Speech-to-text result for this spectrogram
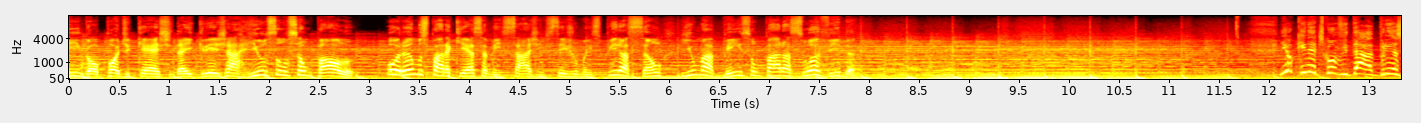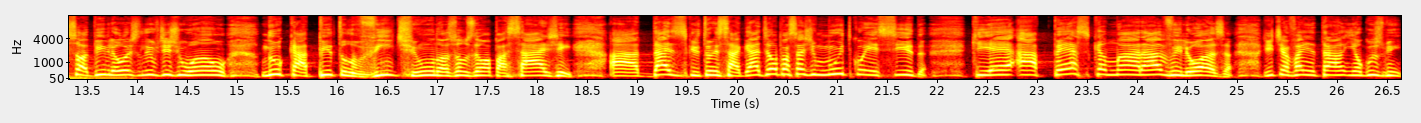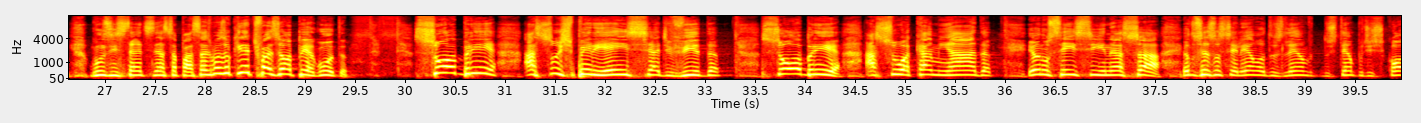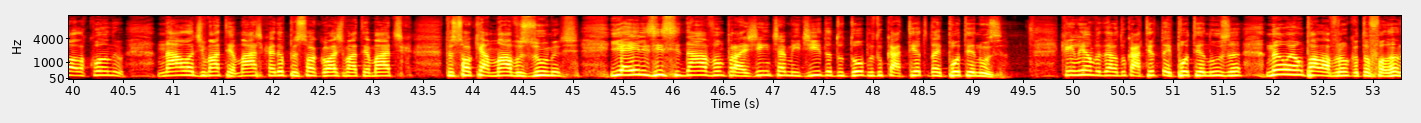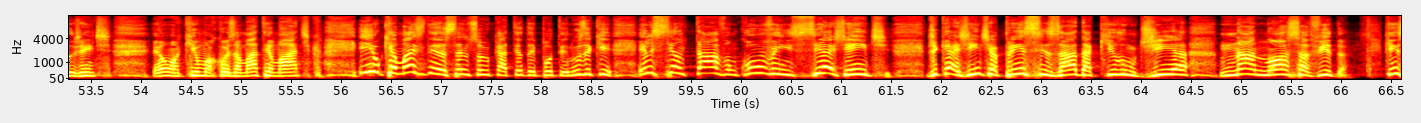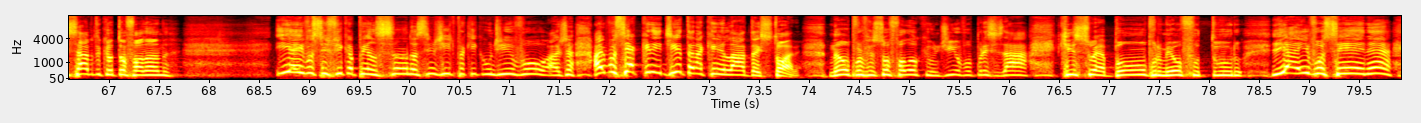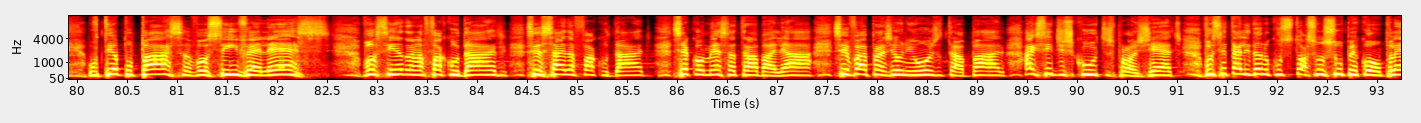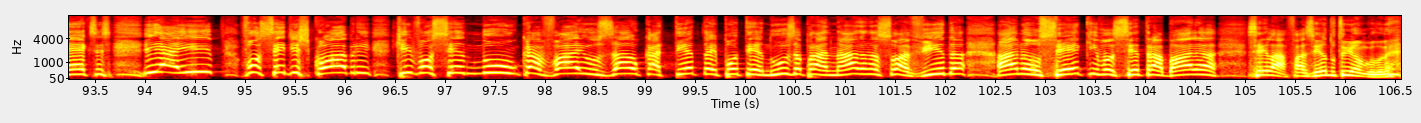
bem-vindo ao podcast da Igreja Rilson São Paulo. Oramos para que essa mensagem seja uma inspiração e uma bênção para a sua vida. E eu queria te convidar a abrir a sua Bíblia hoje no livro de João, no capítulo 21. Nós vamos ler uma passagem ah, das Escrituras Sagradas, é uma passagem muito conhecida, que é a pesca maravilhosa. A gente já vai entrar em alguns, alguns instantes nessa passagem, mas eu queria te fazer uma pergunta sobre a sua experiência de vida, sobre a sua caminhada. Eu não sei se nessa, eu não sei se você lembra dos, lembra dos tempos de escola, quando na aula de matemática, cadê o pessoal que gosta de matemática? O pessoal que amava os números. E aí eles ensinavam para a gente a medida do dobro do cateto da hipotenusa. Quem lembra do cateto da hipotenusa? Não é um palavrão que eu estou falando, gente. É aqui uma coisa matemática. E o que é mais interessante sobre o cateto da hipotenusa é que eles tentavam convencer a gente de que a gente ia precisar daquilo um dia na nossa vida. Quem sabe do que eu estou falando? E aí você fica pensando assim, gente, para que, que um dia eu vou. Aí você acredita naquele lado da história. Não, o professor falou que um dia eu vou precisar, que isso é bom para o meu futuro. E aí você, né? O tempo passa, você envelhece, você entra na faculdade, você sai da faculdade, você começa a trabalhar, você vai para as reuniões do trabalho, aí você discute os projetos, você está lidando com situações super complexas, e aí você descobre que você nunca vai usar usar o cateto da hipotenusa para nada na sua vida, a não ser que você trabalha, sei lá, fazendo triângulo, né?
